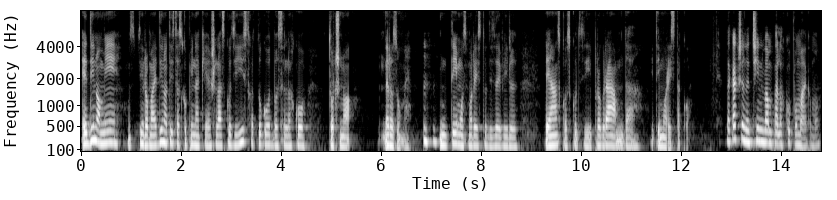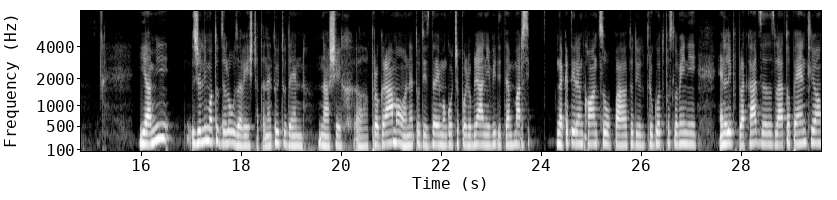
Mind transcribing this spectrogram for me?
Edino mi, oziroma edino tista skupina, ki je šla skozi isto dogodbo, se lahko točno razume. In temu smo res tudi zdaj videli, dejansko skozi program, da je temu res tako. Na kakšen način vam pa lahko pomagamo? Ja, mi želimo tudi zelo ozaveščati. To je tudi en naših uh, programov, ne? tudi zdaj, mogoče po Ljubljani, vidite, marsi, na katerem koncu, pa tudi drugot po Sloveniji, en lep plakat za zlato pentljo,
